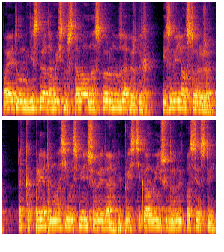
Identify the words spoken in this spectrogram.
Поэтому магистрат обычно вставал на сторону запертых и заменял сторожа, так как при этом наносилось меньше вреда и проистекало меньше дурных последствий.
